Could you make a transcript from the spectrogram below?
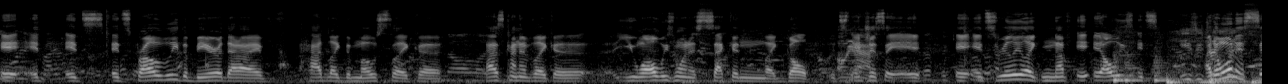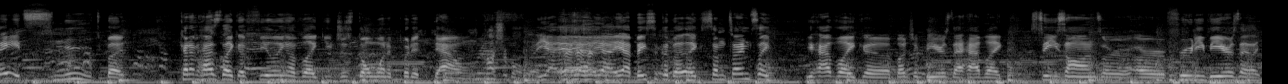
it, it it's it's probably the beer that I've had like the most like uh, has kind of like a you always want a second like gulp. It's Oh, yeah. it just it, it, it's really like enough. It, it always it's Easy I don't want to say it's smooth, but kind of has like a feeling of like you just don't want to put it down. crushable. Yeah, yeah, yeah, yeah, yeah. Basically, but like sometimes like you have like a bunch of beers that have like saisons or, or fruity beers that like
